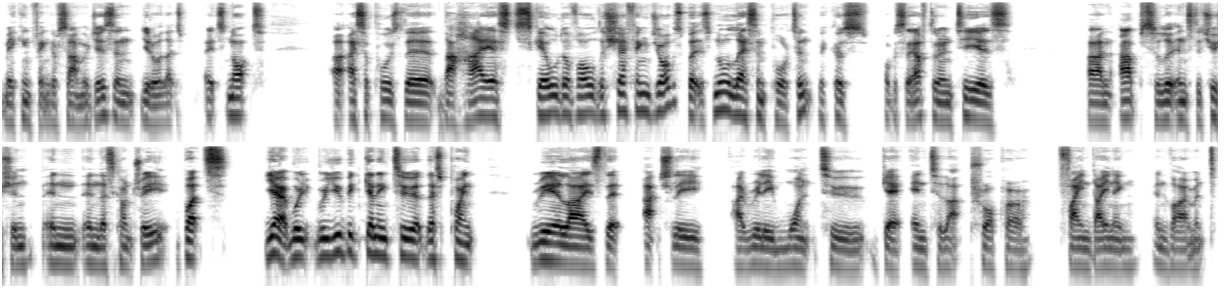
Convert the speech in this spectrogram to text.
making finger sandwiches, and you know, that's it's not. I suppose the the highest skilled of all the chefing jobs, but it's no less important because obviously afternoon tea is an absolute institution in in this country. But yeah, were were you beginning to at this point realize that actually I really want to get into that proper fine dining environment?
